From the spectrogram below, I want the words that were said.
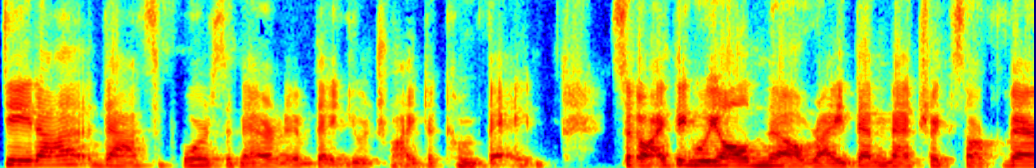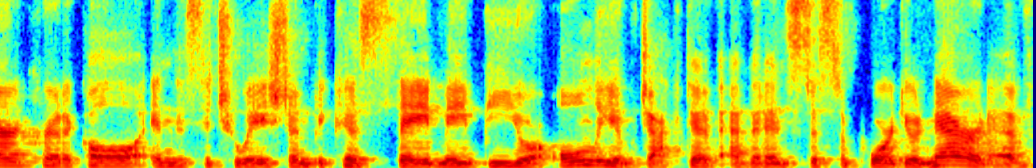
data that supports the narrative that you're trying to convey. So I think we all know, right, that metrics are very critical in this situation because they may be your only objective evidence to support your narrative.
